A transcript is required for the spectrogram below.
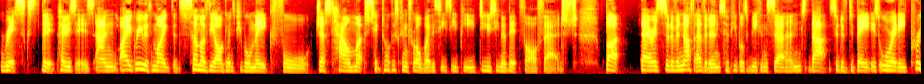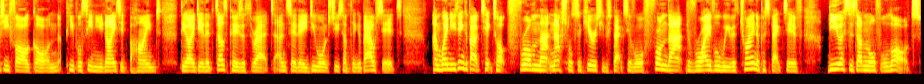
risks that it poses. And I agree with Mike that some of the arguments people make for just how much TikTok is controlled by the CCP do seem a bit far fetched. But there is sort of enough evidence for people to be concerned. That sort of debate is already pretty far gone. People seem united behind the idea that it does pose a threat, and so they do want to do something about it. And when you think about TikTok from that national security perspective or from that rivalry with China perspective, the US has done an awful lot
